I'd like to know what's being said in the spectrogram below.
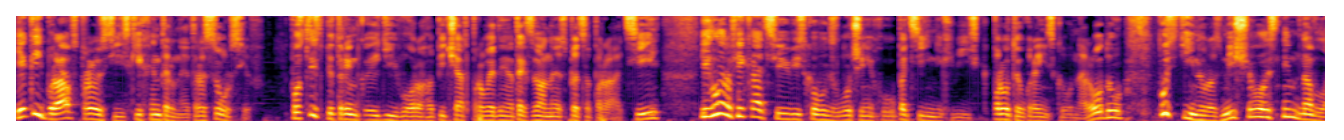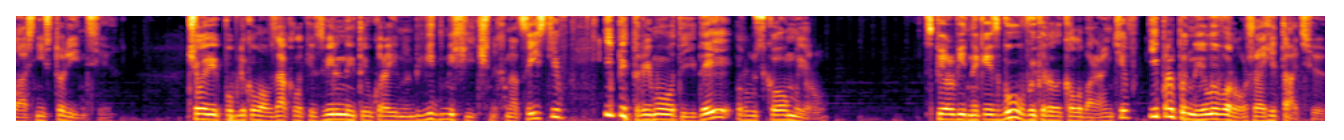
який брав з проросійських інтернет-ресурсів. Пости з підтримкою дій ворога під час проведення так званої спецоперації і глорифікацією військових злочинів окупаційних військ проти українського народу постійно розміщувались ним на власній сторінці. Чоловік публікував заклики звільнити Україну від міфічних нацистів і підтримувати ідеї руського миру. Співробітники СБУ викрили колаборантів і припинили ворожу агітацію.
